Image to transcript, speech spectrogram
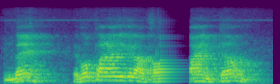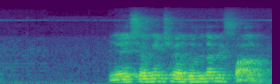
Tudo bem? Eu vou parar de gravar, então. E aí, se alguém tiver dúvida, me fala.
